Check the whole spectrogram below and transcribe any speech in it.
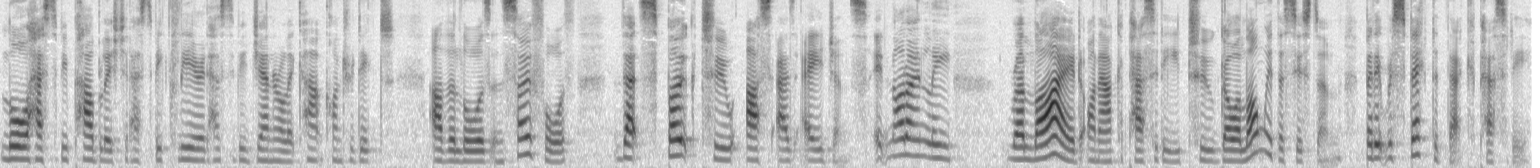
law has to be published, it has to be clear, it has to be general, it can't contradict other laws, and so forth, that spoke to us as agents. It not only relied on our capacity to go along with the system, but it respected that capacity.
